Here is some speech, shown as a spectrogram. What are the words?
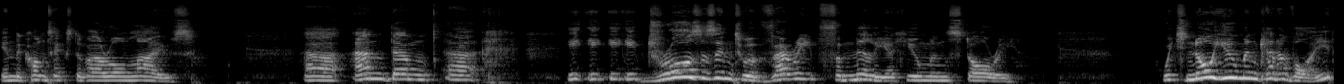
in the context of our own lives. Uh, and um, uh, it, it, it draws us into a very familiar human story, which no human can avoid.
